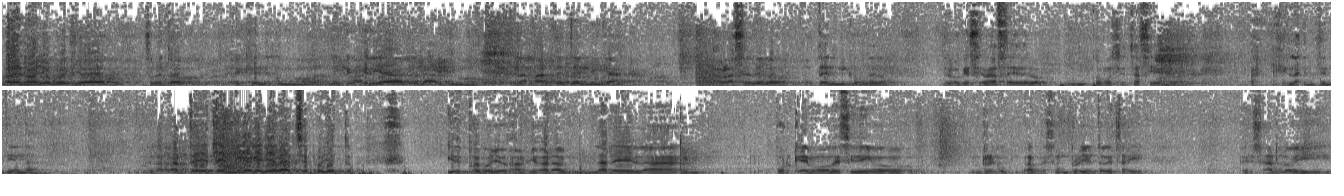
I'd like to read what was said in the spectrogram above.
Vale, no, yo voy, yo sobre todo, es que mm, lo que quería era mm, que la parte técnica hablase de lo, lo técnico, de lo, de lo que se va a hacer, de lo, mm, cómo se está haciendo, para que la gente entienda la parte técnica que lleva este proyecto y después pues yo, ah, yo ahora daré la porque hemos decidido recu- bueno, es un proyecto que está ahí pensarlo y,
